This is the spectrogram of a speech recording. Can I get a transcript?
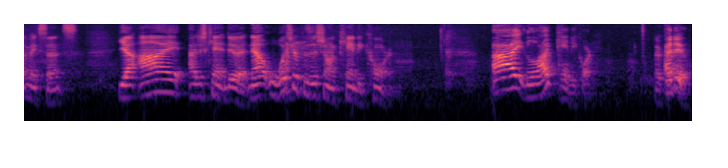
that makes sense. Yeah, I I just can't do it. Now, what's your position on candy corn? I like candy corn. Okay. I do.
